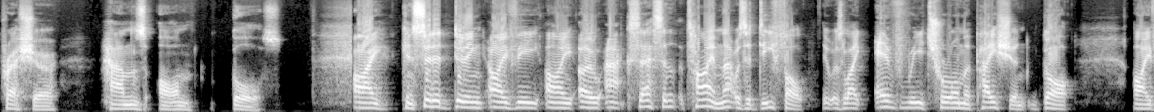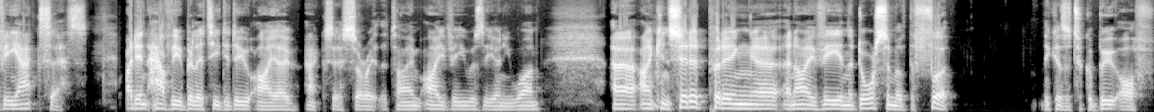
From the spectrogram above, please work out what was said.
pressure, hands on gauze. I considered doing IVIO access, and at the time that was a default. It was like every trauma patient got IV access. I didn't have the ability to do IO access, sorry, at the time. IV was the only one. Uh, I considered putting uh, an IV in the dorsum of the foot because I took a boot off.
